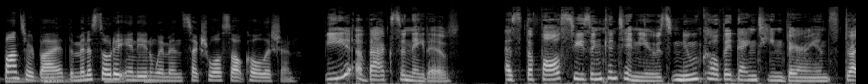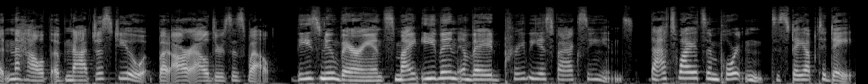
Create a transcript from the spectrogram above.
Sponsored by the Minnesota Indian Women's Sexual Assault Coalition. Be a vaccinative. As the fall season continues, new COVID 19 variants threaten the health of not just you, but our elders as well. These new variants might even evade previous vaccines. That's why it's important to stay up to date.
